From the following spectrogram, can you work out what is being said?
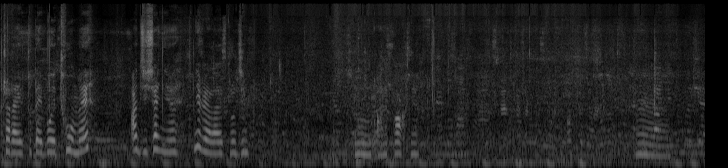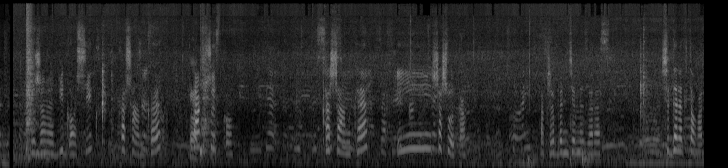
Wczoraj tutaj były tłumy, a dzisiaj nie, niewiele jest ludzi. Mm, ale pachnie. Mm. Bierzemy bigosik, kaszankę. Tak, wszystko. Kaszankę i szaszłyka. Także będziemy zaraz się delektować.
